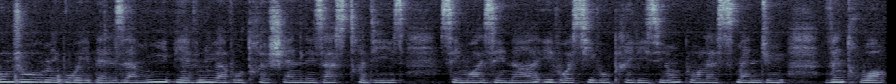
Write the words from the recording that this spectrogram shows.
Bonjour mes beaux et belles amis, bienvenue à votre chaîne Les Astres disent. C'est moi Zéna et voici vos prévisions pour la semaine du 23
